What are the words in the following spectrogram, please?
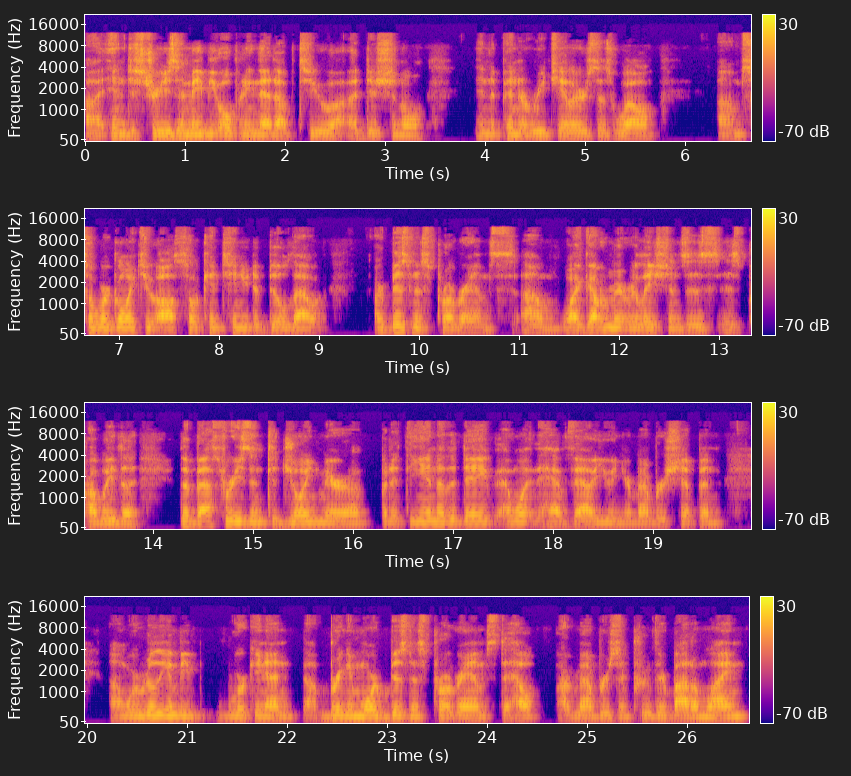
uh, industries, and maybe opening that up to uh, additional independent retailers as well. Um, so we're going to also continue to build out our business programs. Um, why government relations is probably the the best reason to join Mira. But at the end of the day, I want to have value in your membership, and um, we're really going to be working on uh, bringing more business programs to help our members improve their bottom line.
